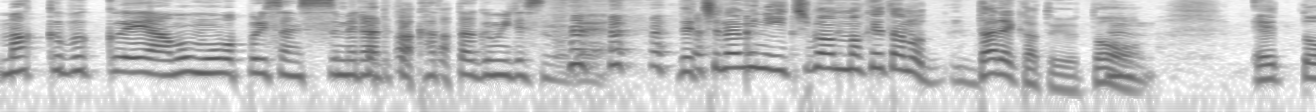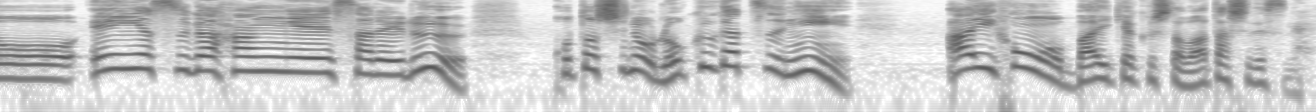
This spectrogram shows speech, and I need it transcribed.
MacBook Air もモバプリさんに勧められて買った組ですので。でちなみに一番負けたの誰かというと、うんえっと円安が反映される今年の6月に iPhone を売却した私ですね。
